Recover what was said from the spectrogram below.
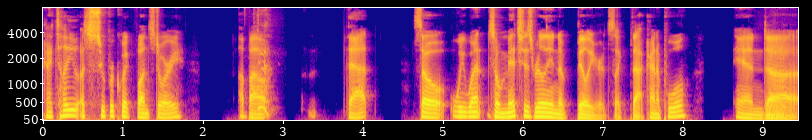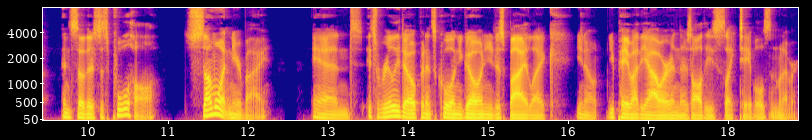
Can I tell you a super quick fun story about that? So we went. So Mitch is really into billiards, like that kind of pool, and uh, and so there's this pool hall somewhat nearby, and it's really dope and it's cool. And you go and you just buy like you know you pay by the hour, and there's all these like tables and whatever.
